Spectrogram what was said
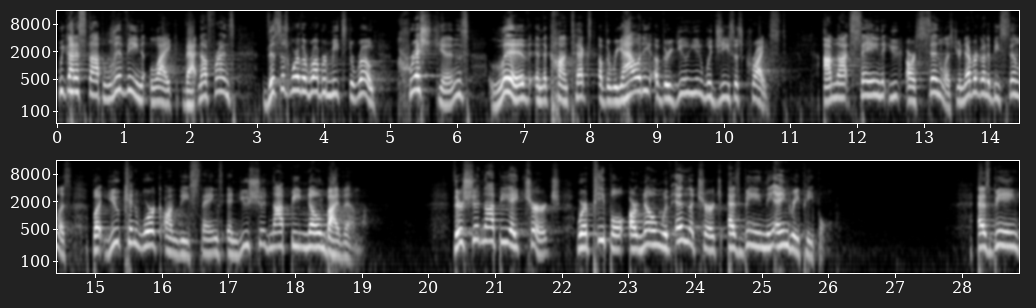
We got to stop living like that. Now, friends, this is where the rubber meets the road. Christians live in the context of the reality of their union with Jesus Christ. I'm not saying that you are sinless. You're never going to be sinless, but you can work on these things and you should not be known by them. There should not be a church where people are known within the church as being the angry people, as being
